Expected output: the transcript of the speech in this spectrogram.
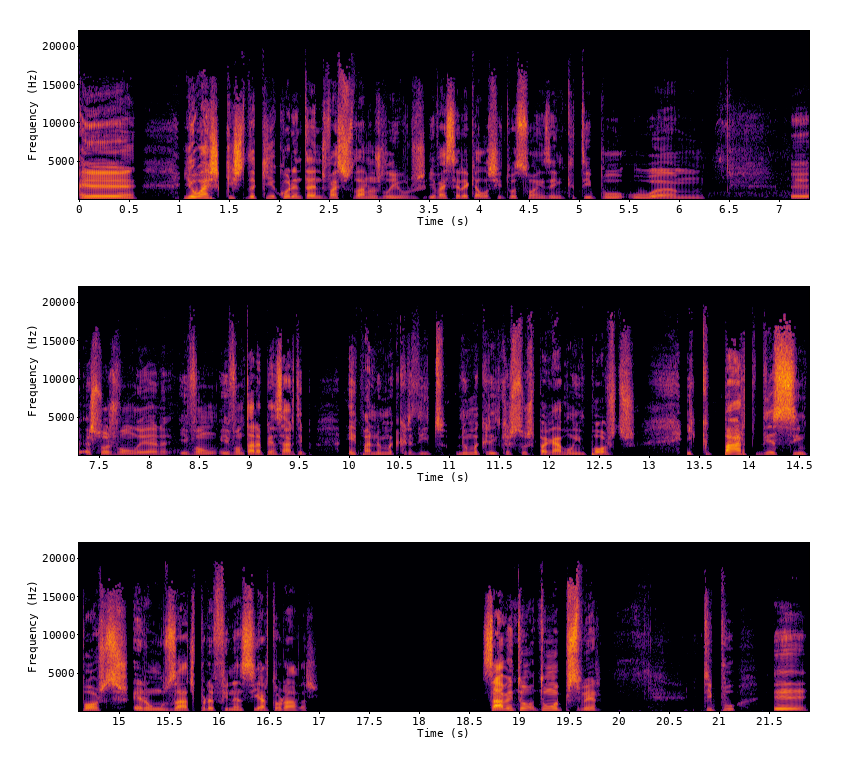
Eh, e eu acho que isto daqui a 40 anos vai se estudar nos livros e vai ser aquelas situações em que tipo o. Um, eh, as pessoas vão ler e vão, e vão estar a pensar tipo, epá, não me acredito, não me acredito que as pessoas pagavam impostos e que parte desses impostos eram usados para financiar touradas. Sabem? Estão a perceber? Tipo, eh,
